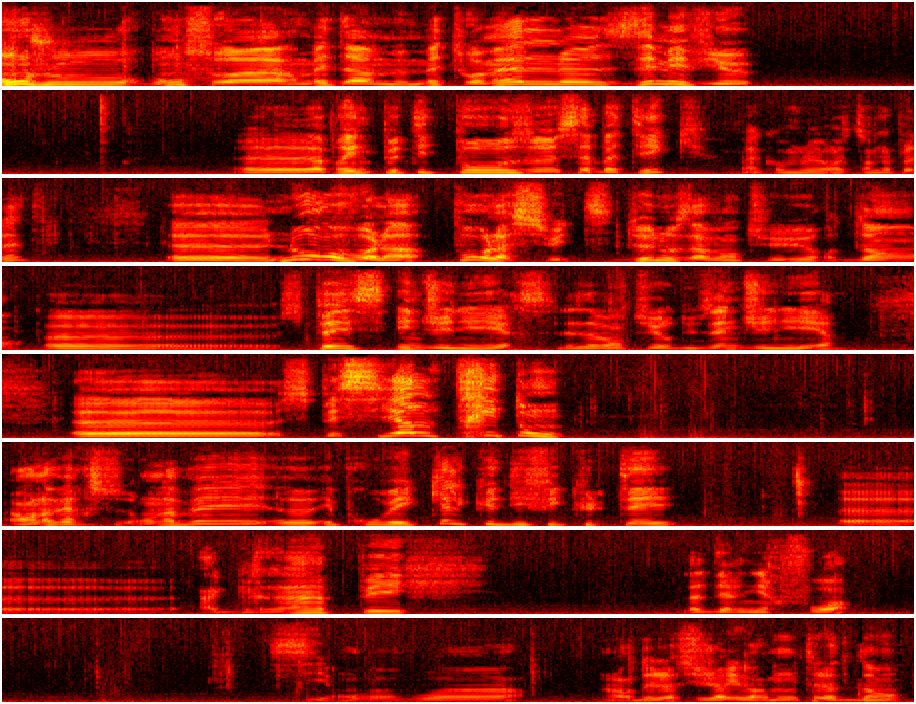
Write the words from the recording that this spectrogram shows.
Bonjour, bonsoir, mesdames, mes toimelles et mes vieux. Euh, après une petite pause sabbatique, enfin, comme le restant de la planète, euh, nous revoilà pour la suite de nos aventures dans euh, Space Engineers, les aventures du Engineer, spécial Triton. Alors on avait, éprouvé quelques difficultés à grimper la dernière fois. Ici, on va voir. Alors déjà, si j'arrive à remonter là-dedans.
